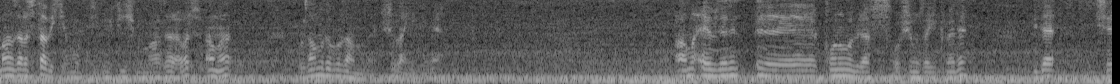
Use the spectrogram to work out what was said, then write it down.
Manzarası tabii ki müthi- müthiş bir manzara var ama buradan mı da buradan mı da? Şuradan gideyim ya. Ama evlerin eee, konumu biraz hoşumuza gitmedi. Bir de şey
